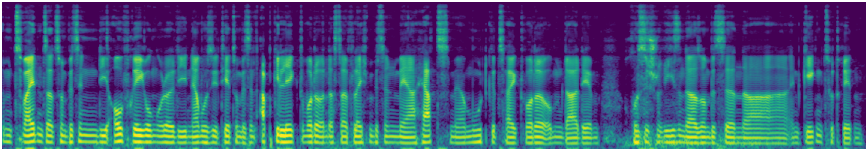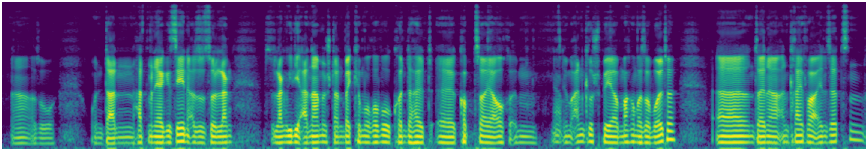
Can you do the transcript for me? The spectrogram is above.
im zweiten Satz so ein bisschen die Aufregung oder die Nervosität so ein bisschen abgelegt wurde und dass da vielleicht ein bisschen mehr Herz, mehr Mut gezeigt wurde, um da dem russischen Riesen da so ein bisschen da entgegenzutreten. Ja, also und dann hat man ja gesehen, also solange solange wie die Annahme stand bei Kemorovo, konnte halt äh, Kopza ja auch im, Ja. im Angriffsspiel ja machen, was er wollte äh, und seine Angreifer einsetzen.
